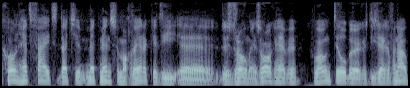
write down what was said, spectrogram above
gewoon het feit dat je met mensen mag werken... die eh, dus dromen en zorgen hebben. Gewoon Tilburgers die zeggen van nou...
